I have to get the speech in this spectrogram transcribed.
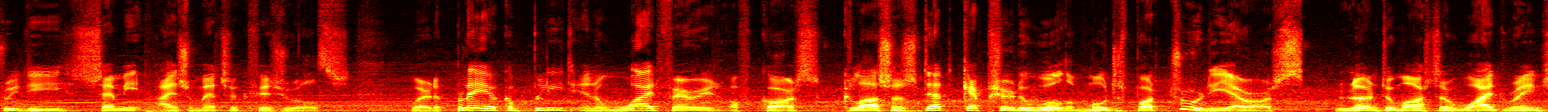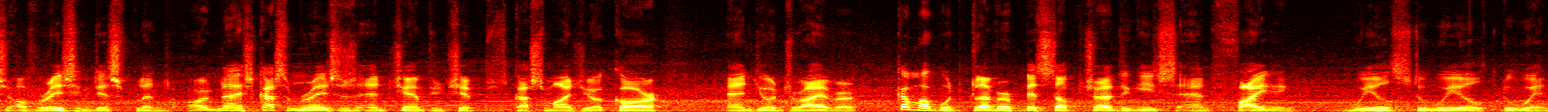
3D semi-isometric visuals, where the player complete in a wide variety of cars classes that capture the world of motorsport through the eras. Learn to master a wide range of racing disciplines, organize custom races and championships, customize your car and your driver, come up with clever pit stop strategies and fighting wheels to wheel to win.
